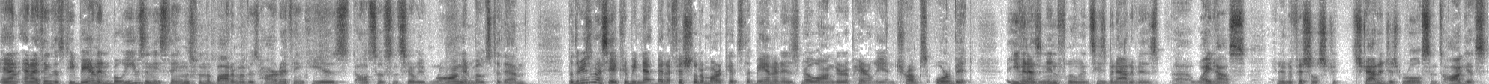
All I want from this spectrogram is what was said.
And and I think that Steve Bannon believes in these things from the bottom of his heart. I think he is also sincerely wrong in most of them. But the reason I say it could be net beneficial to markets that Bannon is no longer apparently in Trump's orbit, even as an influence. He's been out of his uh, White House in an official st- strategist role since August.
